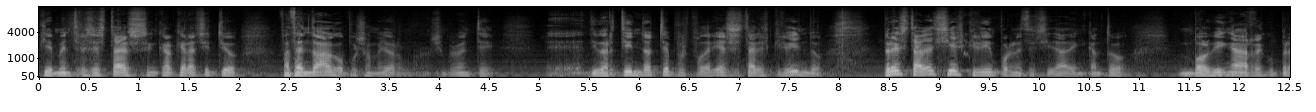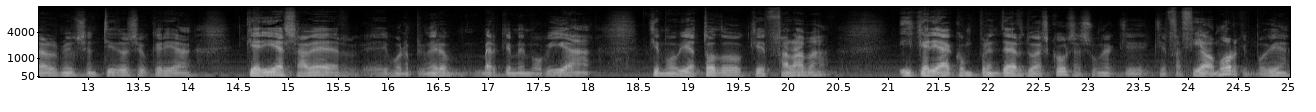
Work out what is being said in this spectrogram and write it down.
que mentre estás en calquera sitio facendo algo, pois o mellor bueno, simplemente eh, divertíndote, pois poderías estar escribindo. Pero esta vez si sí escribín por necesidade, en canto volvín a recuperar os meus sentidos, eu quería quería saber, eh, bueno, primeiro ver que me movía, que movía todo, que falaba, e quería comprender dúas cousas, unha que, que facía o amor, que podía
